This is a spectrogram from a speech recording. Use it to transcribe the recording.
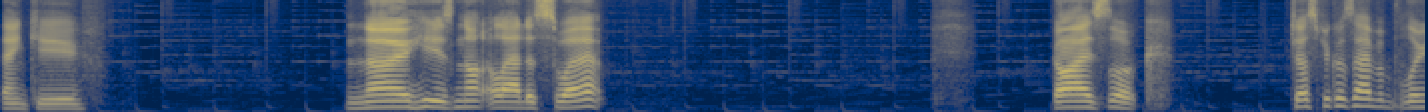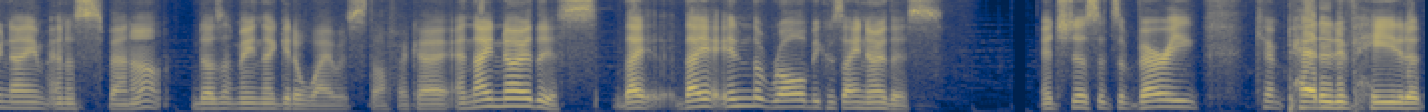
Thank you. No, he is not allowed to swear. Guys, look. Just because they have a blue name and a spanner doesn't mean they get away with stuff, okay? And they know this. They they are in the role because they know this. It's just it's a very competitive, heated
